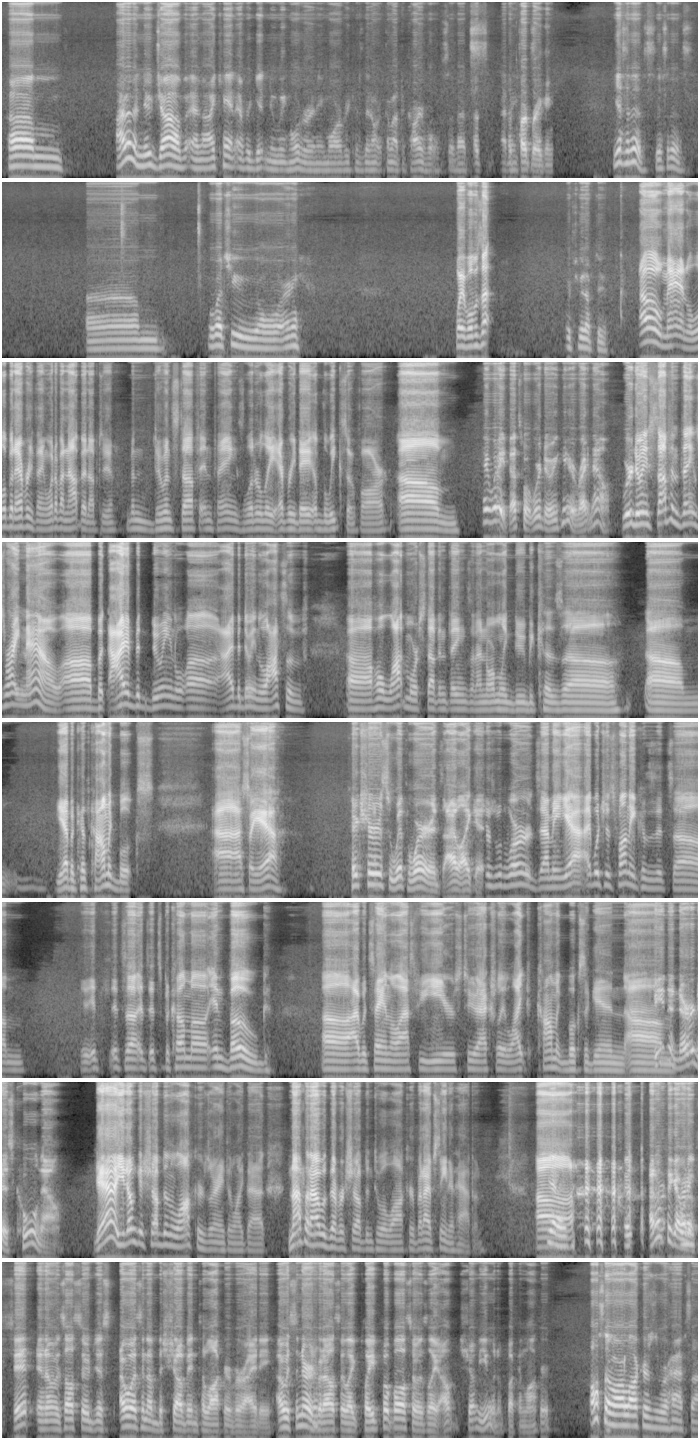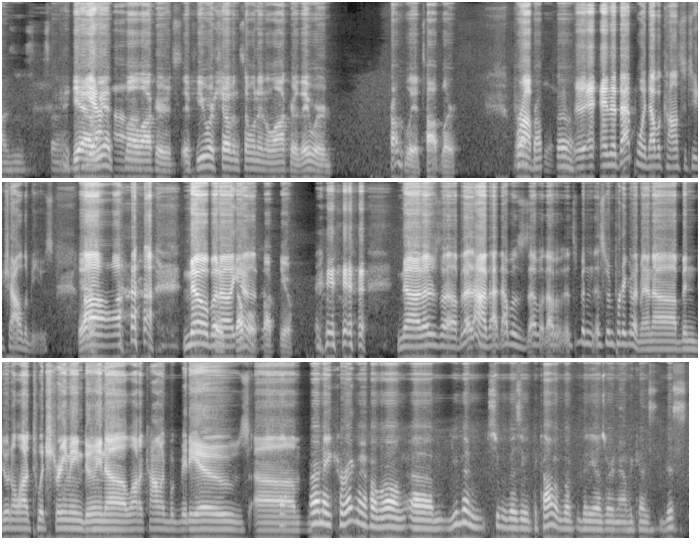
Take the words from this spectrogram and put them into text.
Um, I'm at a new job, and I can't ever get New Wing Order anymore because they don't come out to Carnival. So that's that's, that that's heartbreaking. Yes, it is. Yes, it is. Um, what about you, Ernie? Wait, what was that? What you been up to? Oh man, a little bit of everything. What have I not been up to? Been doing stuff and things literally every day of the week so far. Um, hey, wait, that's what we're doing here right now. We're doing stuff and things right now. Uh, but I've been doing uh, I've been doing lots of uh, a whole lot more stuff and things than I normally do because uh, um, yeah, because comic books Uh, so yeah, Pictures with words. I like it. pictures with words. I mean, yeah, which is funny because it's um, it's it's uh it's, it's become uh, in vogue. Uh, I would say in the last few years to actually like comic books again. Um, Being a nerd is cool now. yeah, you don't get shoved in the lockers or anything like that. Not that I was ever shoved into a locker, but I've seen it happen. Uh, I don't think I would have fit, and I was also just I wasn't of the shove into locker variety. I was a nerd, but I also like played football, so I was like, I'll shove you in a fucking locker. Also, our lockers were half sizes. So Yeah, Yeah. we had small lockers. If you were shoving someone in a locker, they were probably a toddler. Yeah, probably. so. And at that point, that would constitute child abuse. Yeah, Uh, no, but uh, double yeah. fuck you. no, there's uh, but no, that that was, that that it's been it's been pretty good, man. Uh, I've been doing a lot of Twitch streaming, doing uh, a lot of comic book videos. Um, Ernie, correct me if I'm wrong. Um, you've been super busy with the comic book videos right now because this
